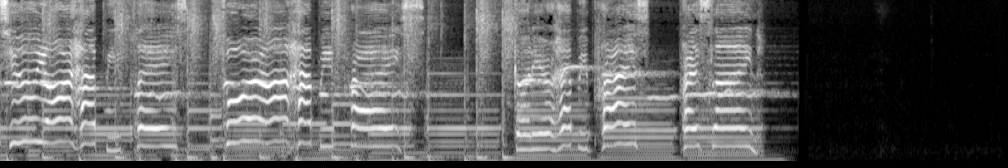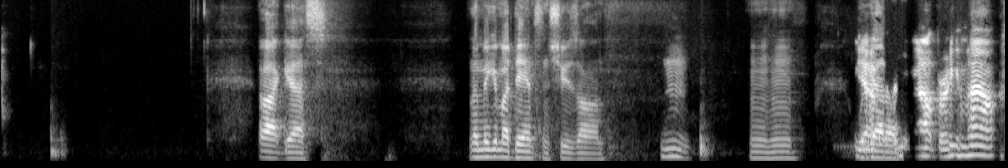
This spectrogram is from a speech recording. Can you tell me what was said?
Go to your happy place for a happy price. Go to your happy price, Priceline. All right, Gus. Let me get my dancing shoes on. Mm. Mm-hmm. Yeah, gotta, bring him out. Bring them out.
